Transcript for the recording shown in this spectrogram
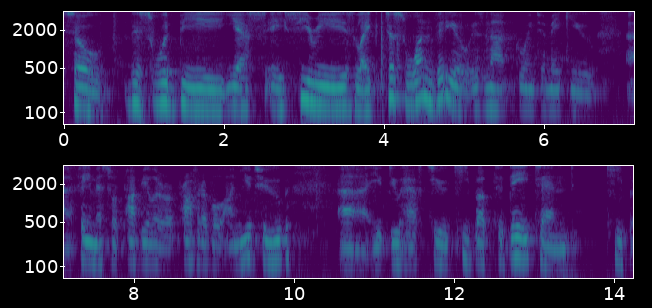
So this would be, yes, a series, like just one video is not going to make you uh, famous or popular or profitable on YouTube. Uh, you do have to keep up to date and keep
